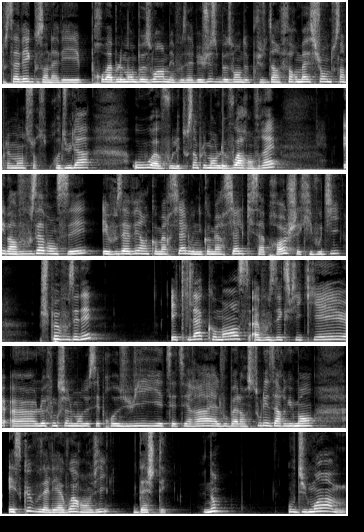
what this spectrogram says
vous savez que vous en avez probablement besoin, mais vous avez juste besoin de plus d'informations tout simplement sur ce produit-là, ou vous voulez tout simplement le voir en vrai, et eh ben vous avancez et vous avez un commercial ou une commerciale qui s'approche et qui vous dit je peux vous aider? Et qui là commence à vous expliquer euh, le fonctionnement de ses produits, etc. Elle vous balance tous les arguments. Est-ce que vous allez avoir envie d'acheter? Non. Ou du moins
